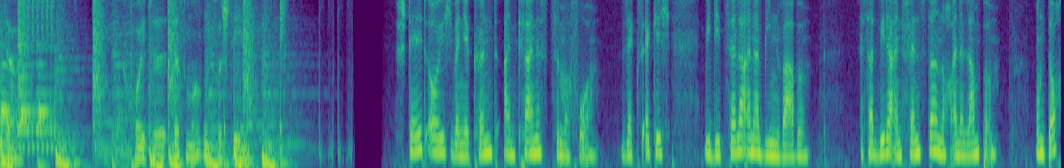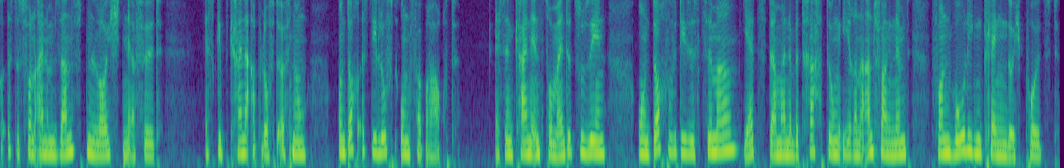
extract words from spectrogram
Ada. Heute das Morgen verstehen. Stellt euch, wenn ihr könnt, ein kleines Zimmer vor. Sechseckig, wie die Zelle einer Bienenwabe. Es hat weder ein Fenster noch eine Lampe. Und doch ist es von einem sanften Leuchten erfüllt. Es gibt keine Abluftöffnung, und doch ist die Luft unverbraucht. Es sind keine Instrumente zu sehen, und doch wird dieses Zimmer, jetzt da meine Betrachtung ihren Anfang nimmt, von wohligen Klängen durchpulst.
